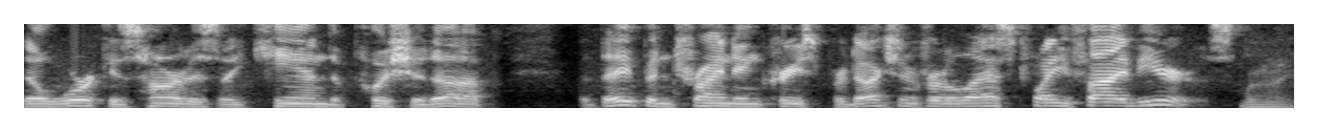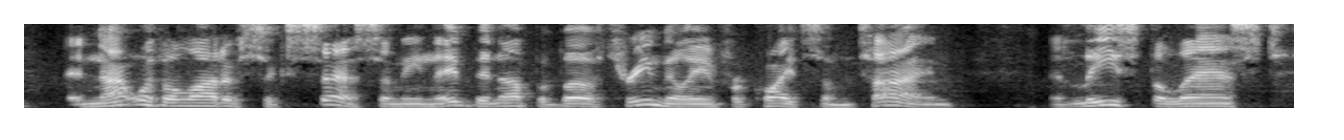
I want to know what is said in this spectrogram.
They'll work as hard as they can to push it up, but they've been trying to increase production for the last 25 years. Right. And not with a lot of success. I mean, they've been up above 3 million for quite some time, at least the last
